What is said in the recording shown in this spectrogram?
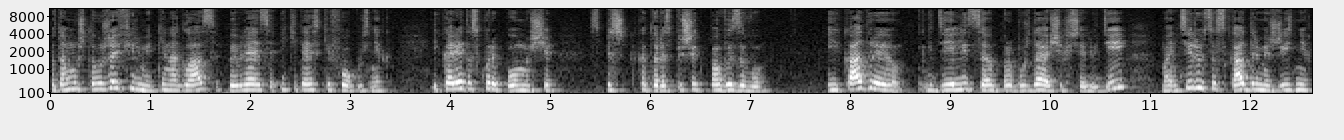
потому что уже в фильме «Киноглаз» появляется и китайский фокусник, и карета скорой помощи, которая спешит по вызову, и кадры, где лица пробуждающихся людей монтируются с кадрами жизни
